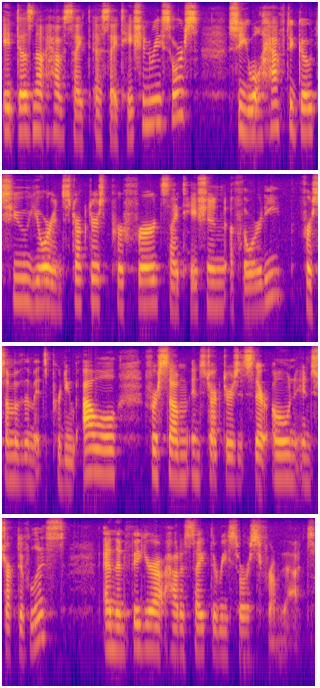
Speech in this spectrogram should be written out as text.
it does not have cite a citation resource, so you will have to go to your instructor's preferred citation authority. For some of them, it's Purdue OWL. For some instructors, it's their own instructive list, and then figure out how to cite the resource from that.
